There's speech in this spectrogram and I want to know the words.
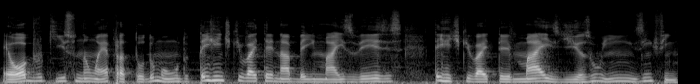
É óbvio que isso não é para todo mundo. Tem gente que vai treinar bem mais vezes, tem gente que vai ter mais dias ruins, enfim.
